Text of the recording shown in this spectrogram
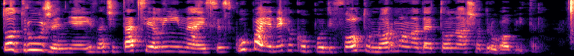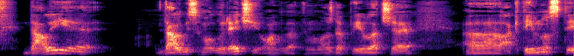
to druženje i znači ta cijelina i sve skupa je nekako po defaultu normalno da je to naša druga obitelj. Da li je, da li bi se moglo reći onda da te možda privlače a, aktivnosti,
